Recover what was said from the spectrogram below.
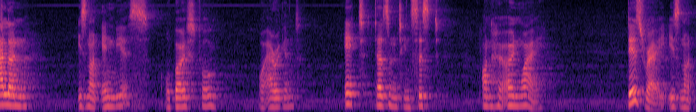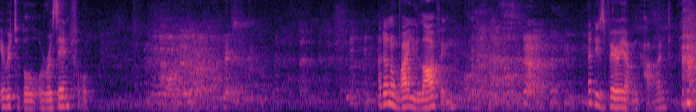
Alan is not envious or boastful or arrogant. Et doesn't insist on her own way. Desiree is not irritable or resentful. I don't know why you're laughing. That is very unkind.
